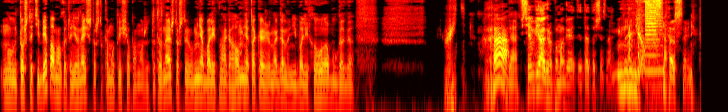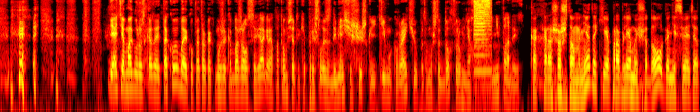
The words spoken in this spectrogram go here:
Ну, то, что тебе помог, это не значит, что, что кому-то еще поможет. Ты знаешь, то, что у меня болит нога, а у меня такая же нога, но не болит. Хуабу гага. Ха! Да. Всем Виагра помогает, это я точно знаю. Нихуя, Сань. Я тебе могу рассказать такую байку про то, как мужик обожался Виагра, а потом все-таки пришлось с дымящей шишкой идти ему к врачу, потому что доктор у меня хуй не падает. Как хорошо, что мне такие проблемы еще долго не светят.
